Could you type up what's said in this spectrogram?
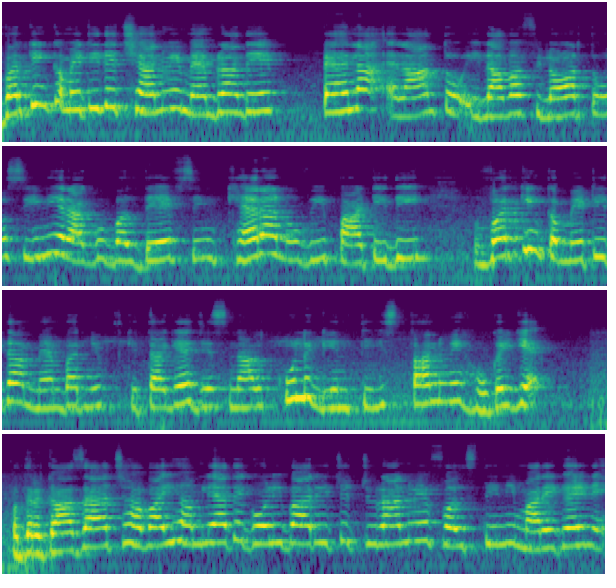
ਵਰਕਿੰਗ ਕਮੇਟੀ ਦੇ 96 ਮੈਂਬਰਾਂ ਦੇ ਪਹਿਲਾ ਐਲਾਨ ਤੋਂ ਇਲਾਵਾ ਫਿਲੌਰ ਤੋਂ ਸੀਨੀਅਰ ਆਗੂ ਬਲਦੇਵ ਸਿੰਘ ਖਹਿਰਾ ਨੂੰ ਵੀ ਪਾਰਟੀ ਦੀ ਵਰਕਿੰਗ ਕਮੇਟੀ ਦਾ ਮੈਂਬਰ ਨਿਯੁਕਤ ਕੀਤਾ ਗਿਆ, ਜਿਸ ਨਾਲ ਕੁੱਲ ਗਿਣਤੀ 97 ਹੋ ਗਈ ਹੈ। ਉਧਰ ਗਾਜ਼ਾ 'ਚ ਹਵਾਈ ਹਮਲਿਆਂ ਤੇ ਗੋਲੀਬਾਰੀ 'ਚ 94 ਫਲਸਤੀਨੀ ਮਾਰੇ ਗਏ ਨੇ।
